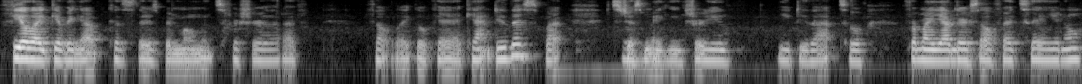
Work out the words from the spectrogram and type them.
feel like giving up because there's been moments for sure that i've felt like okay i can't do this but it's just mm-hmm. making sure you you do that. So for my younger self i'd say you know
